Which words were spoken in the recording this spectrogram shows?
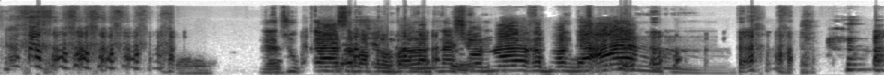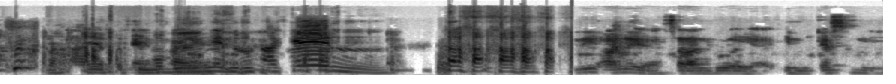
nggak suka sama pembalap nasional kebanggaan Nah, tercinta. mobilnya dirusakin Ini aneh ya, saran gue ya. In case nih,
